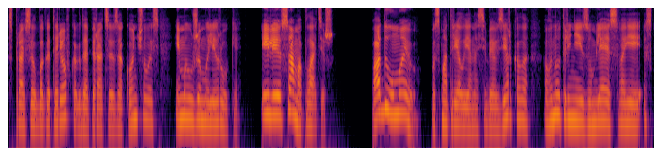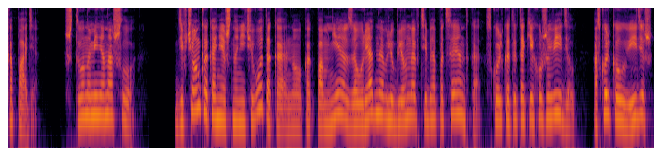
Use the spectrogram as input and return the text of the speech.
спросил Богатырев, когда операция закончилась, и мы уже мыли руки. «Или сам оплатишь?» «Подумаю», — посмотрел я на себя в зеркало, внутренне изумляя своей эскападе. «Что на меня нашло? Девчонка, конечно, ничего такая, но, как по мне, заурядная влюбленная в тебя пациентка. Сколько ты таких уже видел? А сколько увидишь?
